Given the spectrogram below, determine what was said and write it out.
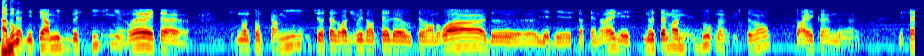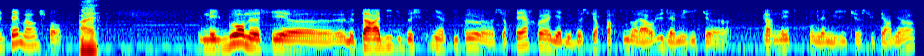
Ah bon? T'as des permis de busking. Ouais, ouais. T'as, tu demandes ton permis, tu as le droit de jouer dans tel ou tel endroit. de- Il y a des certaines règles, et notamment à Melbourne justement. Parlait quand même de, c'est ça le thème, hein, je crois. Ouais. Melbourne, c'est euh, le paradis du busking un petit peu euh, sur Terre. Quoi. Il y a des buskers partout dans la rue, de la musique, euh, plein de mecs qui font de la musique euh, super bien.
